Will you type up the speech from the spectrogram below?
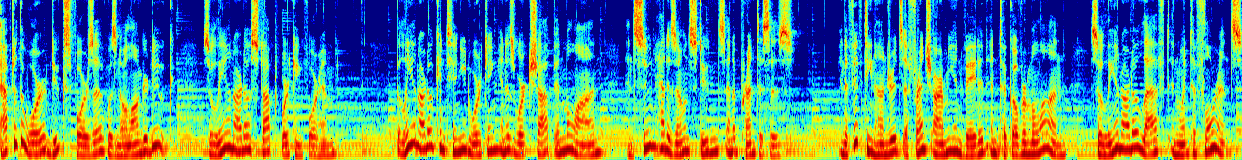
After the war, Duke Sforza was no longer Duke, so Leonardo stopped working for him. But Leonardo continued working in his workshop in Milan and soon had his own students and apprentices. In the 1500s, a French army invaded and took over Milan, so Leonardo left and went to Florence,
